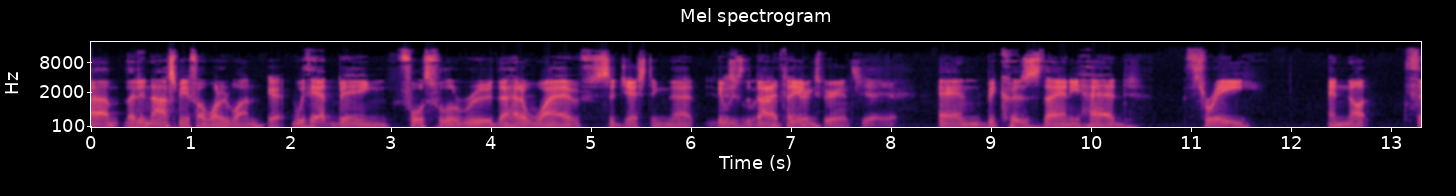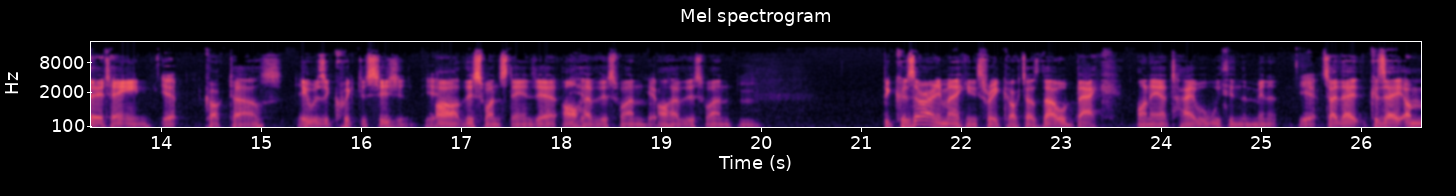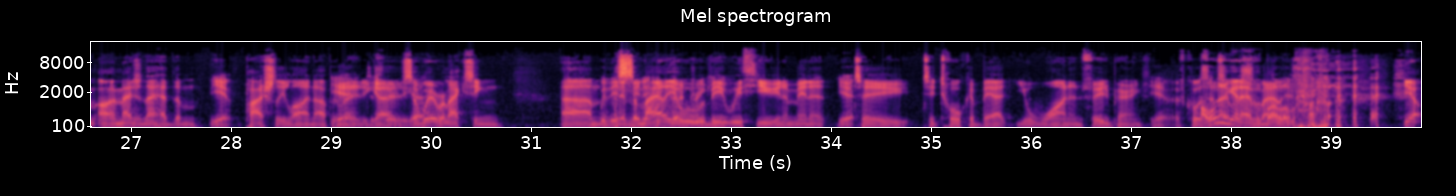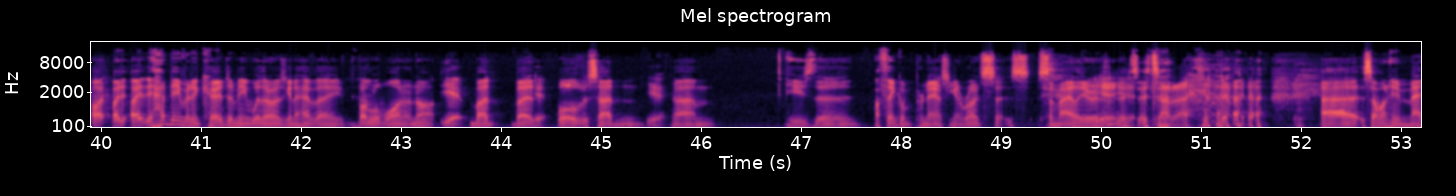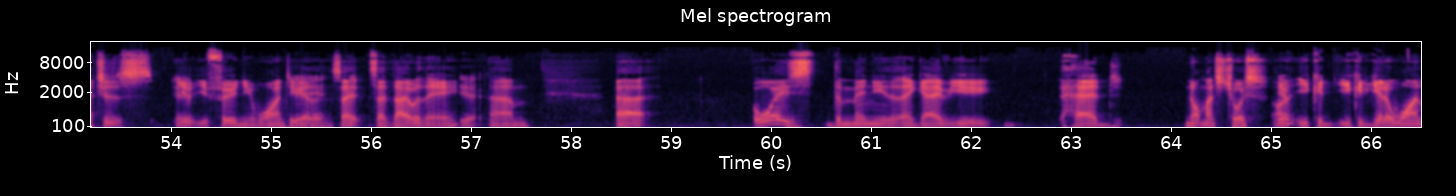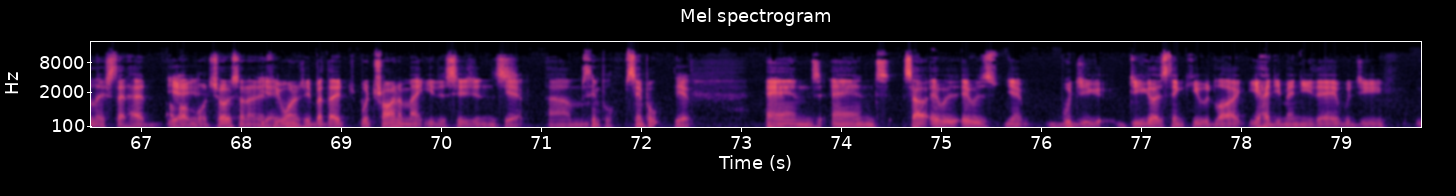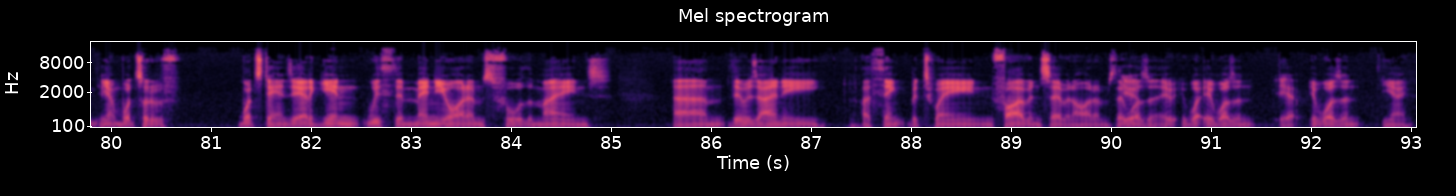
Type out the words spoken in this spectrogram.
um, they didn't ask me if i wanted one Yeah. without being forceful or rude they had a way of suggesting that it was the add thing experience. Yeah, yeah. and because they only had three and not 13 Yeah. cocktails, it was a quick decision. Yeah. Oh, this one stands out. I'll Yeah. have this one. Yep. I'll have this one. Because they're only making three cocktails, they were back on our table within the minute. Yeah. So they, because they, um, I imagine they had them Yeah. partially lined up and Yeah, ready to go. ready to so go. we're relaxing. Um, Within a minute, Somalia a will be in. with you in a minute Yeah. to to talk about your wine and food pairings. Yeah, of course. I wasn't going to have a bottle. Of, yeah, I, I, it hadn't even occurred to me whether I was going to have a bottle of wine or not. Yeah. but but Yeah. all of a sudden, Yeah. Um, here's the. I think I'm pronouncing it right. Somalia, isn't yeah. it? It's, it's I don't know. uh, someone who matches your, your food and your wine together. yeah. So Yeah. so they were there. Yeah. Um, uh, always the menu that they gave you had not much choice on Yep. it. You could you could get a wine list that had a Yeah, lot yeah. more choice on it if Yeah. you wanted to, but they were trying to make your decisions Yeah. um, Simple. simple Yeah. and and so it was it was you know would you do you guys think you would like you had your menu there would you you know what sort of what stands out again with the menu items for the mains um, there was only I think between five and seven items there Yeah. wasn't it, it, it wasn't Yeah. it wasn't you know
